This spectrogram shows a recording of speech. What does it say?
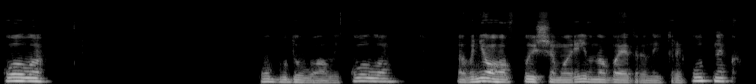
коло. Побудували коло. В нього впишемо рівнобедрений трикутник.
